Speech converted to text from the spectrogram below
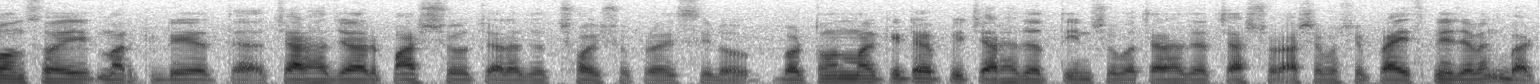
লঞ্চ হয় মার্কেটে চার হাজার পাঁচশো, চার হাজার ছয়শো প্রাইস ছিল। বর্তমান মার্কেটে আপনি চার হাজার তিনশো বা চার হাজার চারশোর আশেপাশে প্রাইস পেয়ে যাবেন বাট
